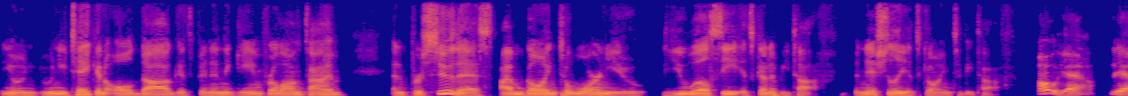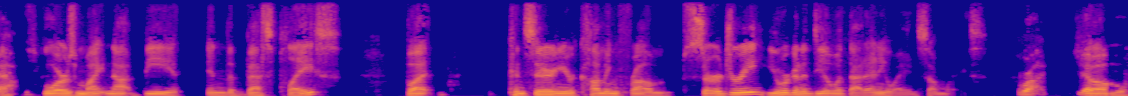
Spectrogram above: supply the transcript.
you know, when you take an old dog that's been in the game for a long time and pursue this, I'm going to warn you, you will see it's going to be tough. Initially, it's going to be tough. oh yeah, yeah. Scores might not be in the best place, but considering you're coming from surgery, you were going to deal with that anyway in some ways. Right. Yep. So,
